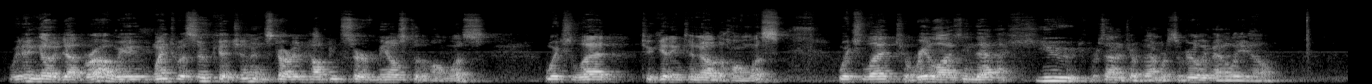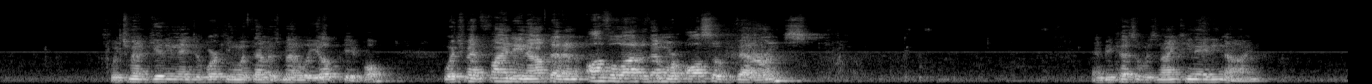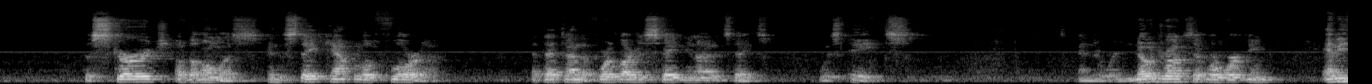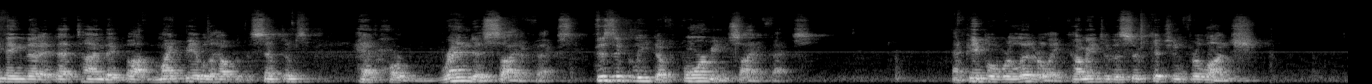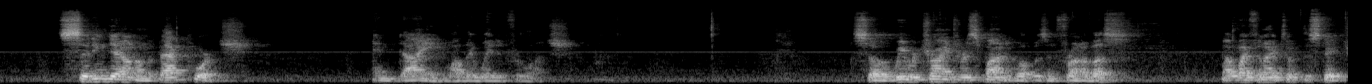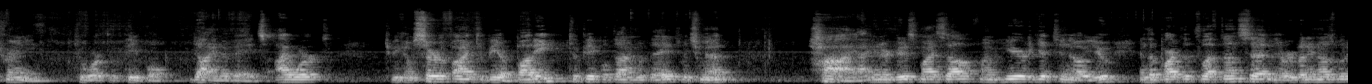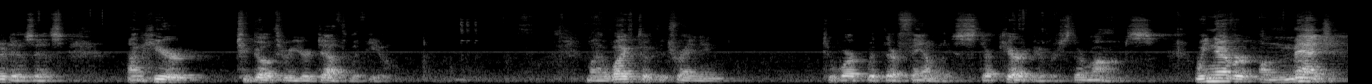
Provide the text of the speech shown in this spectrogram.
We didn't go to death row. We went to a soup kitchen and started helping serve meals to the homeless, which led to getting to know the homeless which led to realizing that a huge percentage of them were severely mentally ill, which meant getting into working with them as mentally ill people, which meant finding out that an awful lot of them were also veterans. And because it was 1989, the scourge of the homeless in the state capital of Florida, at that time the fourth largest state in the United States, was AIDS and there were no drugs that were working. Anything that at that time they thought might be able to help with the symptoms had horrendous side effects, physically deforming side effects. And people were literally coming to the soup kitchen for lunch, sitting down on the back porch, and dying while they waited for lunch. So we were trying to respond to what was in front of us my wife and I took the state training to work with people dying of AIDS. I worked to become certified to be a buddy to people dying with AIDS, which meant, hi, I introduced myself, I'm here to get to know you. And the part that's left unsaid, and everybody knows what it is, is I'm here to go through your death with you. My wife took the training to work with their families, their caregivers, their moms. We never imagined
